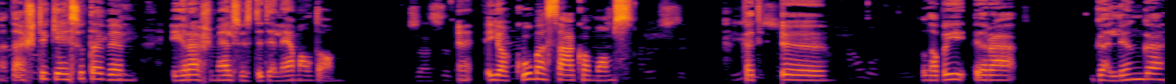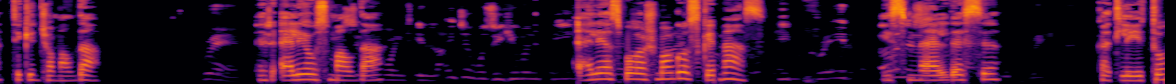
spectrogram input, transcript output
Bet aš tikėsiu tavim ir aš melsiuos didelė maldom. E, Jokūbas sako mums, kad e, labai yra galinga tikinčio malda. Ir Elijaus malda Elijas buvo žmogus kaip mes. Jis meldėsi, kad lytų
